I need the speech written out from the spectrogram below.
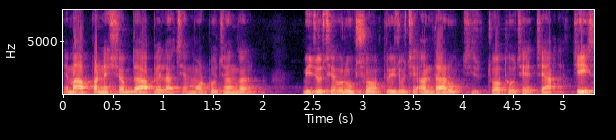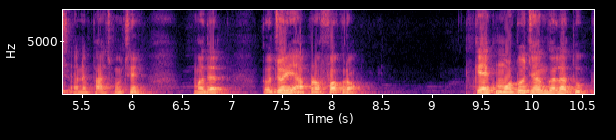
એમાં આપણને શબ્દ આપેલા છે મોટું જંગલ, બીજું છે વૃક્ષો, ત્રીજું છે અંધારું ચોથું છે ચા, ચીસ અને પાંચમું છે મદદ. તો જોઈએ આપણો ફકરો. કે એક મોટું જંગલ હતું,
